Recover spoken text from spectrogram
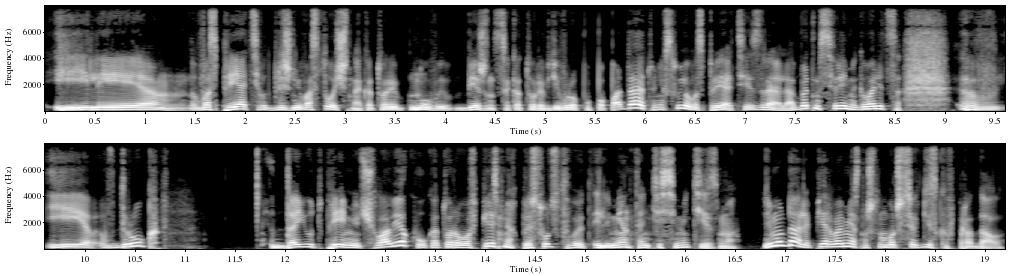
или восприятие вот ближневосточное, которые новые беженцы, которые в Европу попадают, у них свое восприятие Израиля. Об этом все время говорится. Э, и вдруг дают премию человеку, у которого в песнях присутствует элемент антисемитизма. Ему дали первое место, потому что он больше всех дисков продал.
